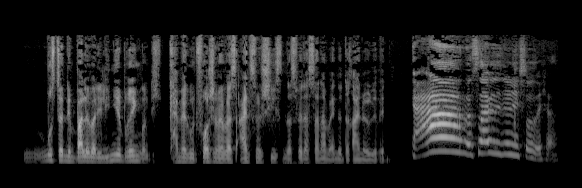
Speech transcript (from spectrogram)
muss dann den Ball über die Linie bringen und ich kann mir gut vorstellen, wenn wir das einzeln schießen, dass wir das dann am Ende 3-0 gewinnen. Ja, aber sei dir nicht so sicher.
